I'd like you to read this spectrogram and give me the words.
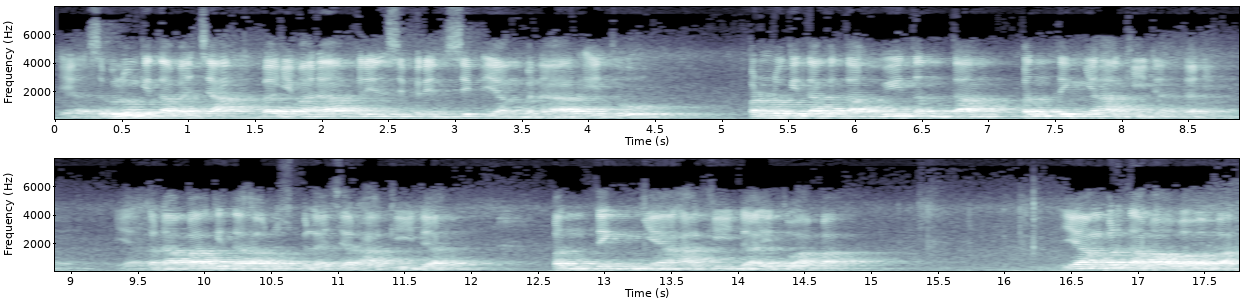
Ya, sebelum kita baca bagaimana prinsip-prinsip yang benar itu perlu kita ketahui tentang pentingnya akidah tadi. Ya, kenapa kita harus belajar akidah? Pentingnya akidah itu apa? Yang pertama Bapak-bapak,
